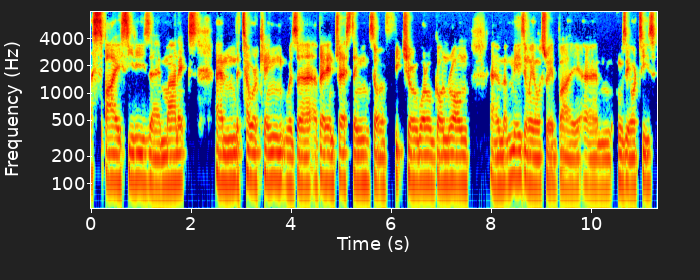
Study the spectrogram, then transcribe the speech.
a spy series, uh, Manix. Um, the Tower King was a, a, very interesting sort of feature world gone wrong, um, amazingly illustrated by um, Jose Ortiz.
